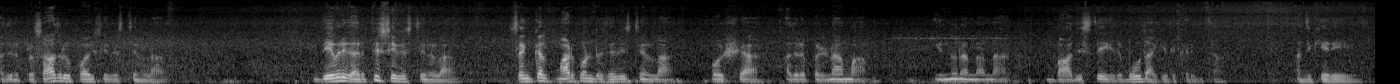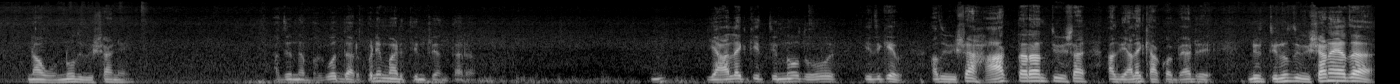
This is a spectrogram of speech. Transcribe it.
ಅದನ್ನು ಪ್ರಸಾದ ರೂಪವಾಗಿ ಸೇವಿಸ್ತೀನಲ್ಲ. ದೇವರಿಗೆ ಅರ್ಪಿ ಸೇವಿಸ್ತೀನಲ್ಲ. ಸಂಕಲ್ಪ ಮಾಡಿಕೊಂಡು ಸೇವಿಸ್ತೀನಲ್ಲ. ಬಹುಶಃ ಅದರ ಪರಿಣಾಮ ಇನ್ನೂ ನನ್ನನ್ನು ಬಾಧಿಸದೇ ಇರಬಹುದಾಗಿದೆ ಕರಿಂತ ಅದಕ್ಕೆ ರೀ ನಾವು ಉಣ್ಣೋದು ವಿಷಾನೇ ಅದನ್ನು ಭಗವದ್ ಅರ್ಪಣೆ ಮಾಡಿ ತಿನ್ರಿ ಅಂತಾರೆ? ಯಾಲಕ್ಕಿ ತಿನ್ನೋದು ಇದಕ್ಕೆ ಅದು ವಿಷ ಹಾಕ್ತಾರ ಅಂತ ವಿಷ. ಅದು ಯಾಲಕ್ಕಿ ಹಾಕೋಬೇಡ್ರಿ. ನೀವು ತಿನ್ನೋದು ವಿಷಾನೇ ಅದ.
